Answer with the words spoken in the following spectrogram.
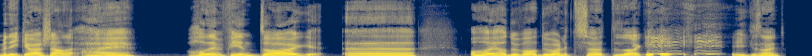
Men ikke vær sånn Hei, hadde en fin dag. Uh, å ja, du var, du var, litt søt i dag. ikke sant?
